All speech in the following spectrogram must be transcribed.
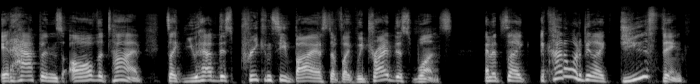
It happens all the time. It's like you have this preconceived bias of like, we tried this once. And it's like, I kind of want to be like, do you think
